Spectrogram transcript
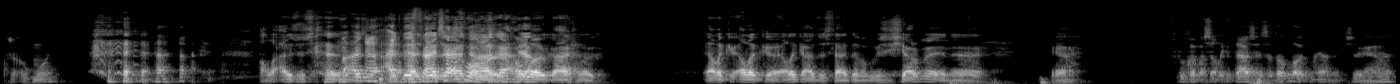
was ook mooi. Alle. Maar uit- uitwedstrijden zijn gewoon leuk, gewoon ja. leuk eigenlijk. Elke, elke, elke uitwedstrijd heeft ook weer zijn charme. En, eh, ja. Vroeger was elke thuis is dat ook leuk, maar ja, dat is, eh, Ja.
